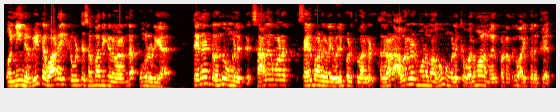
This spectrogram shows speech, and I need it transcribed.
நீங்க வீட்டை வாடகைக்கு விட்டு சம்பாதிக்கிறவங்க இருந்தா உங்களுடைய டெனன்ட் வந்து உங்களுக்கு சாதகமான செயல்பாடுகளை வெளிப்படுத்துவார்கள். அதனால அவர்கள் மூலமாகவும் உங்களுக்கு வருமானம் ஏற்படுறதுக்கு வாய்ப்பு இருக்கு.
